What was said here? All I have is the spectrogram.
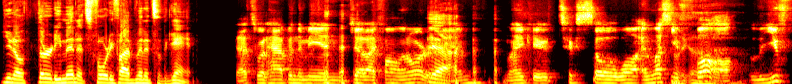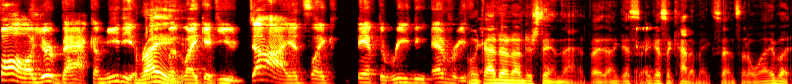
you know, thirty minutes, forty five minutes of the game. That's what happened to me in Jedi Fallen Order, Yeah. man. Like it took so long. Unless you Like, fall, you fall, you're back immediately. Right. But like if you die, it's like they have to redo everything. Like I don't understand that, but I guess I guess it kind of makes sense in a way. But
